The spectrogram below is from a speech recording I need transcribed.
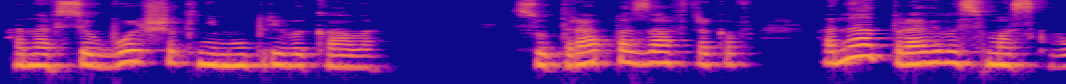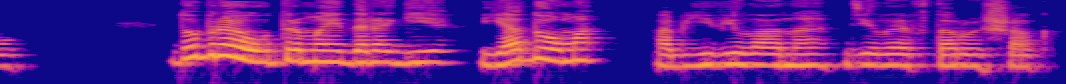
Она все больше к нему привыкала. С утра, позавтракав, она отправилась в Москву. «Доброе утро, мои дорогие! Я дома!» — объявила она, делая второй шаг.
